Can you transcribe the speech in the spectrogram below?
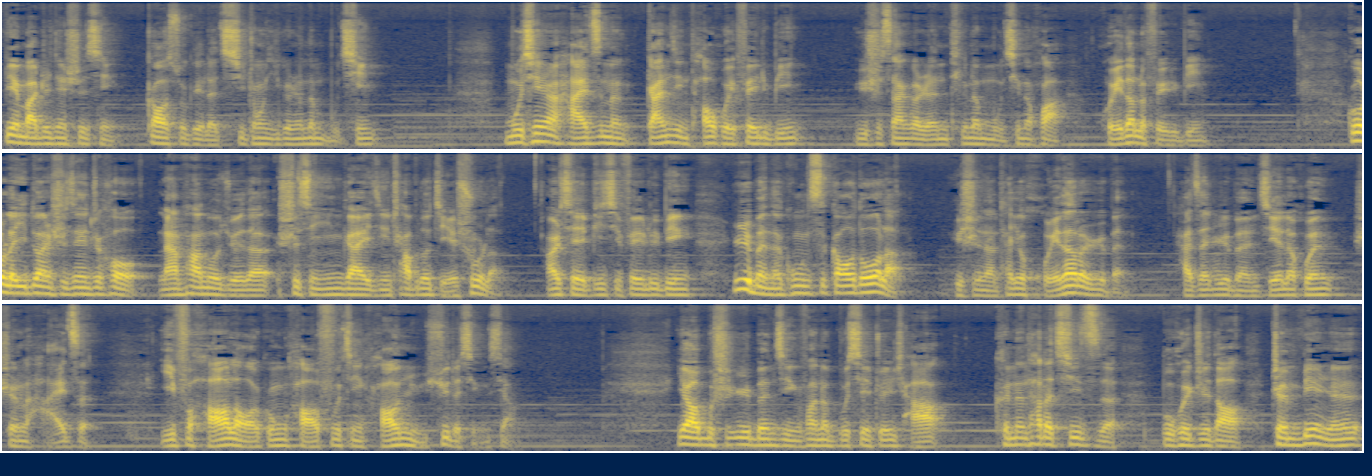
便把这件事情告诉给了其中一个人的母亲。母亲让孩子们赶紧逃回菲律宾，于是三个人听了母亲的话，回到了菲律宾。过了一段时间之后，兰帕诺觉得事情应该已经差不多结束了，而且比起菲律宾，日本的工资高多了，于是呢，他又回到了日本，还在日本结了婚，生了孩子，一副好老公、好父亲、好女婿的形象。要不是日本警方的不懈追查，可能他的妻子不会知道枕边人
